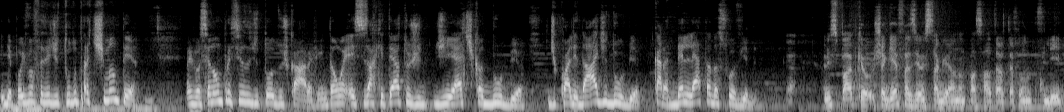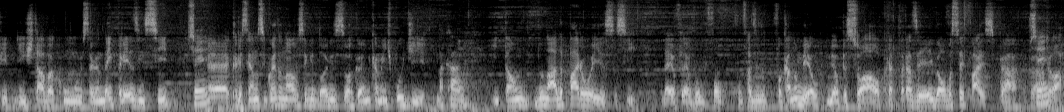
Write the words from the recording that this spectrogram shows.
e depois vou fazer de tudo para te manter. Mas você não precisa de todos os caras. Então, esses arquitetos de ética dúbia, de qualidade dúbia, cara, deleta da sua vida principal é porque eu cheguei a fazer o Instagram no ano passado, estava até falando com o Felipe, a gente estava com o Instagram da empresa em si, é, crescendo 50 novos seguidores organicamente por dia. Bacana. Então, do nada parou isso, assim. Daí eu falei, vou, vou, fazer, focar no meu, meu pessoal, para trazer igual você faz, para lá.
